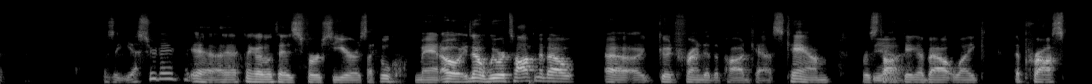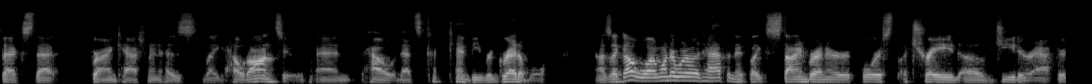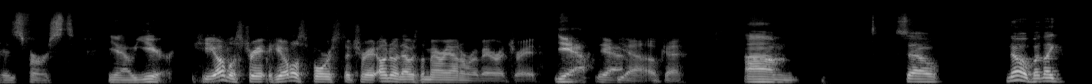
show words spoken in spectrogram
was it yesterday? Yeah, I- I think I looked at his first year. It's like, oh man. Oh no, we were talking about uh, a good friend of the podcast, Cam, was Yeah. talking about like the prospects that Brian Cashman has like held on to and how that's can be regrettable. And I was like, oh well, I wonder what would happen if like Steinbrenner forced a trade of Jeter after his first, you know, year. He almost trade. He almost forced a trade. Oh no, that was the Mariano Rivera trade. Yeah, yeah. Yeah. Okay. Um, so no, but like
